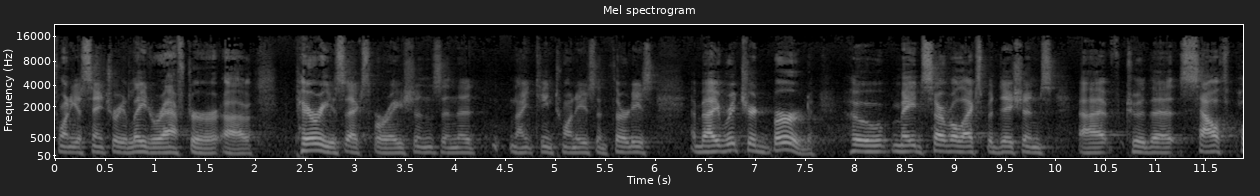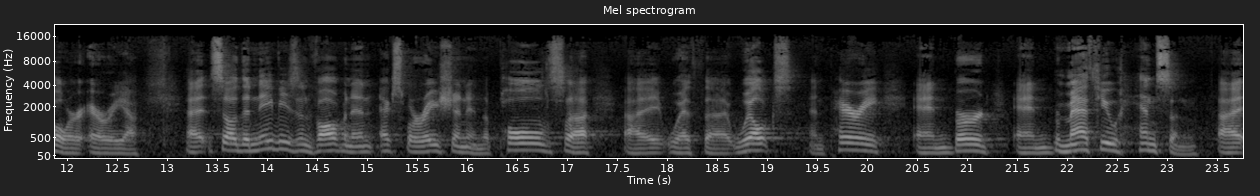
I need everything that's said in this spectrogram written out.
20th century, later after uh, Peary's explorations in the 1920s and 30s, and by Richard Byrd, who made several expeditions uh, to the South Polar area. Uh, so the Navy's involvement in exploration in the poles uh, uh with uh, Wilkes and Peary and Byrd and Matthew Henson uh,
